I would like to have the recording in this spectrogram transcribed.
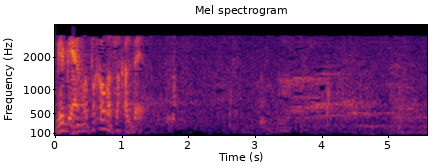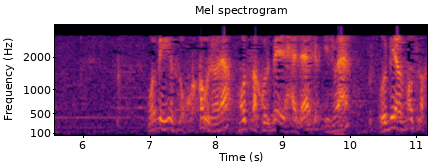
بالبيع المطلق ومطلق البيع. وبه يطلق قولنا مطلق البيع حلال إجماعا والبيع المطلق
